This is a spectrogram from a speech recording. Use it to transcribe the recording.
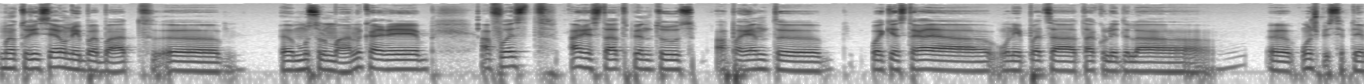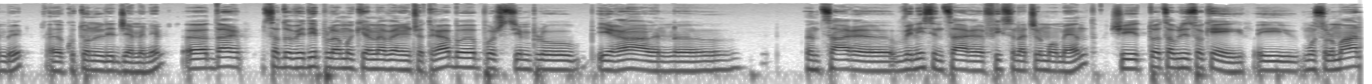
mărturisirea unui bărbat uh, uh, musulman care a fost arestat pentru aparent uh, orchestrarea unei părți a atacului de la uh, 11 septembrie uh, cu tunul de Gemini, uh, dar s-a dovedit până la că el nu avea nicio treabă, pur și simplu era în uh, în țară, venise în țară fix în acel moment și toți au zis ok, e musulman,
